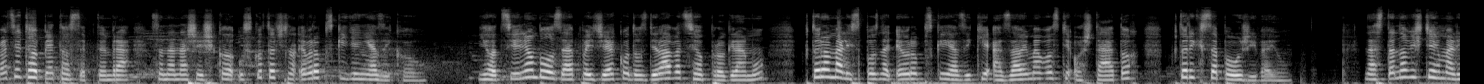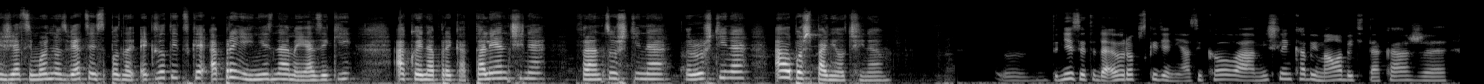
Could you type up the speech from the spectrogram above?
25. septembra sa na našej škole uskutočnil Európsky deň jazykov. Jeho cieľom bolo zapojiť žiakov do vzdelávacieho programu, v ktorom mali spoznať európske jazyky a zaujímavosti o štátoch, v ktorých sa používajú. Na stanovištiach mali žiaci možnosť viacej spoznať exotické a pre nich neznáme jazyky, ako je napríklad taliančina, francúzština, ruština alebo španielčina. Dnes je teda Európsky deň jazykov a myšlienka by mala byť taká, že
